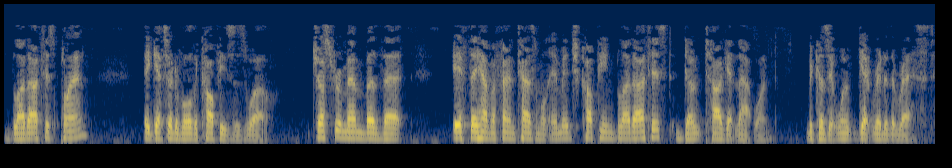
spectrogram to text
blood artist plan, it gets rid of all the copies as well. Just remember that if they have a phantasmal image copying blood artist, don't target that one because it won't get rid of the rest.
